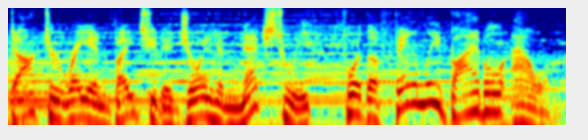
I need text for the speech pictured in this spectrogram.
Dr. Ray invites you to join him next week for the Family Bible Hour.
